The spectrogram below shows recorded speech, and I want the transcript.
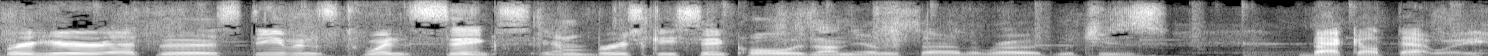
we're here at the Stevens Twin Sinks, and Bruski Sinkhole is on the other side of the road, which is back out that way.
